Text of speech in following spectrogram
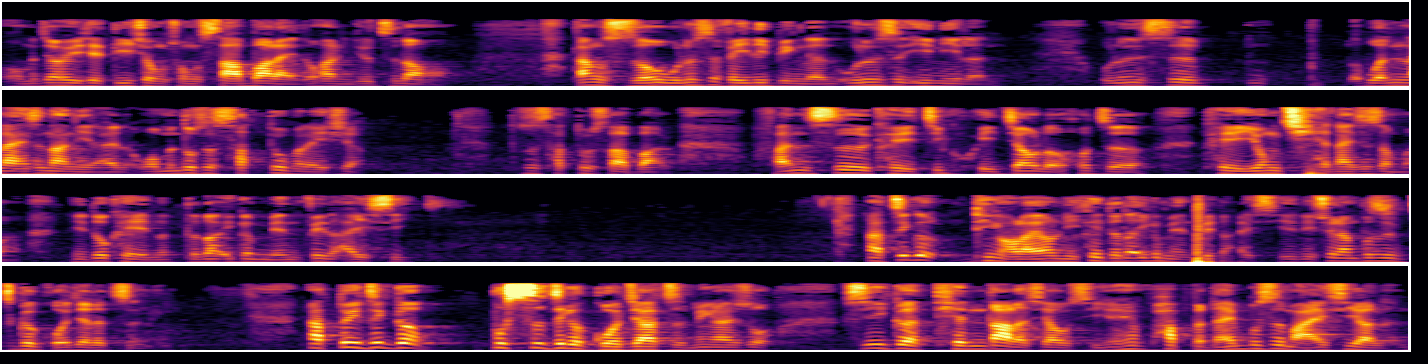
我们教会一些弟兄从沙巴来的话，你就知道，当时候无论是菲律宾人，无论是印尼人。无论是文莱是哪里来的，我们都是沙杜马来西亚，都是沙杜沙巴。凡是可以进回教的，或者可以用钱还是什么，你都可以得到一个免费的 IC。那这个听好了哦，你可以得到一个免费的 IC。你虽然不是这个国家的子民，那对这个不是这个国家子民来说，是一个天大的消息，因为他本来不是马来西亚人，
